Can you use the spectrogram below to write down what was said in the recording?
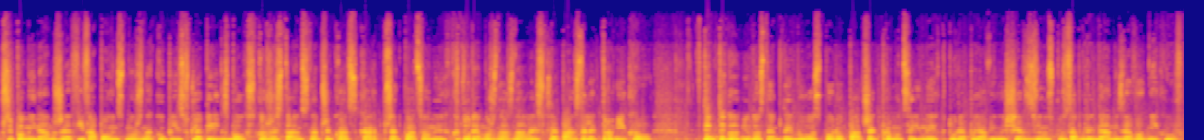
przypominam, że FIFA Points można kupić w sklepie Xbox korzystając na przykład z kart przedpłaconych, które można znaleźć w sklepach z elektroniką. W tym tygodniu dostępnych było sporo paczek promocyjnych, które pojawiły się w związku z upgrade'ami zawodników.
